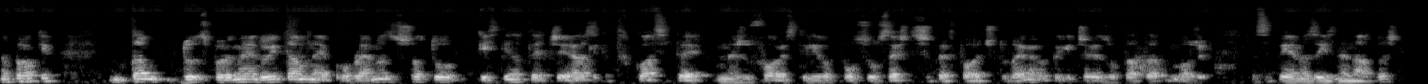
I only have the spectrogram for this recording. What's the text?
Напротив, там, според мен дори там не е проблема, защото истината е, че разликата в класите между Форест и Ливърпул се усещаше през повечето време, въпреки че резултата може да се приеме за изненадващ.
